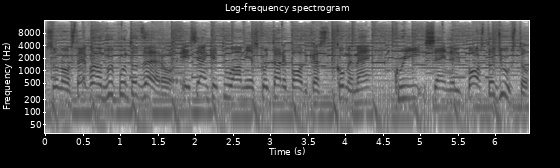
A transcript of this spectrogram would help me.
Ciao, sono Stefano 2.0 e se anche tu ami ascoltare podcast come me, qui sei nel posto giusto.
